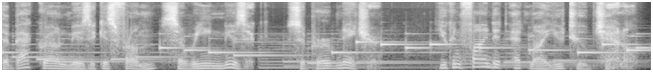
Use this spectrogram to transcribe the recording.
The background music is from Serene Music, Superb Nature. You can find it at my YouTube channel.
